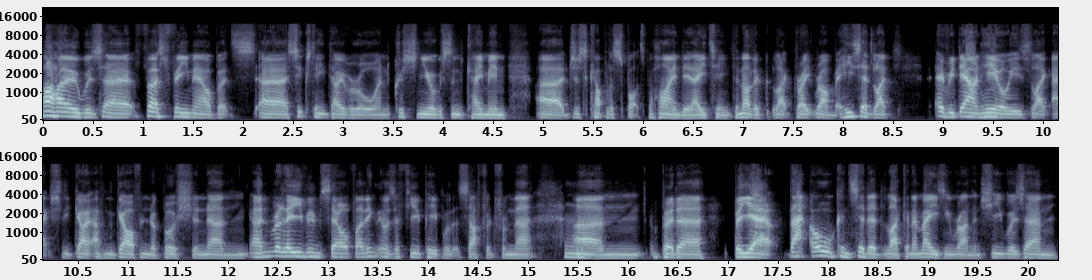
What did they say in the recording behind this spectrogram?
Haho was uh, first female, but uh, 16th overall, and Christian Jorgensen came in uh, just a couple of spots behind in 18th. Another like great run, but he said like every downhill he's like actually going having to go off in the bush and um and relieve himself. I think there was a few people that suffered from that. Hmm. Um, but uh, but yeah, that all considered like an amazing run, and she was um.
